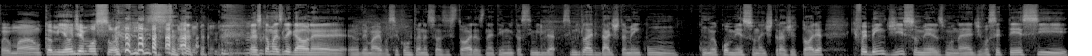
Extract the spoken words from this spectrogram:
foi uma, um caminhão de emoções. Mas fica mais legal, né, Demar, você contando essas histórias, né? Tem muita simila- similaridade também com, com o meu começo, né, de trajetória, que foi bem disso mesmo, né? De você ter esse,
